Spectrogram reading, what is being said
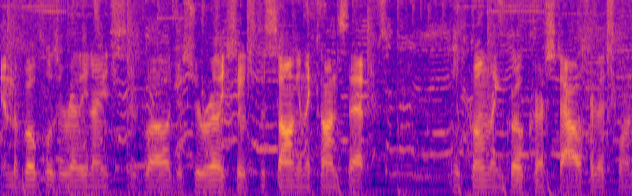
And the vocals are really nice as well. Just really suits the song and the concept. It's going like Girl Crush style for this one.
